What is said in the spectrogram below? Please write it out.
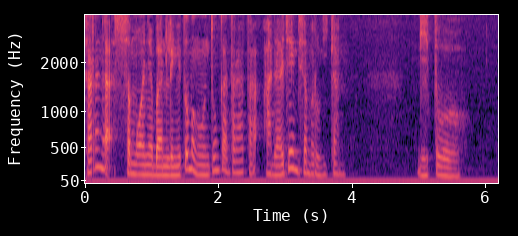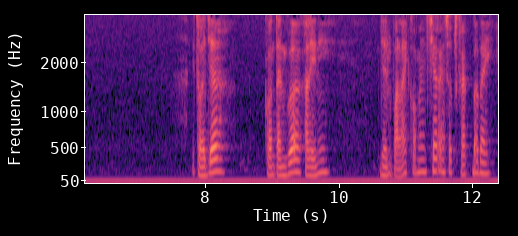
Karena nggak semuanya bundling itu menguntungkan ternyata. Ada aja yang bisa merugikan. Gitu. Itu aja konten gue kali ini. Jangan lupa like comment share dan subscribe. Bye bye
